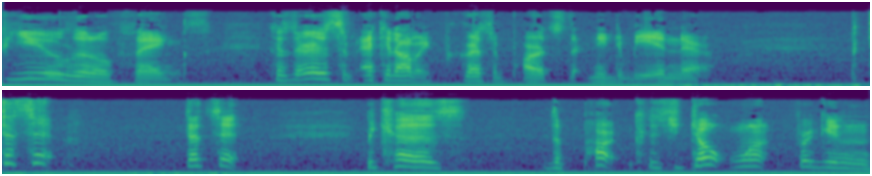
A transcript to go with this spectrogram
few little things, because there is some economic progressive parts that need to be in there. But that's it. That's it. Because the part, because you don't want friggin'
